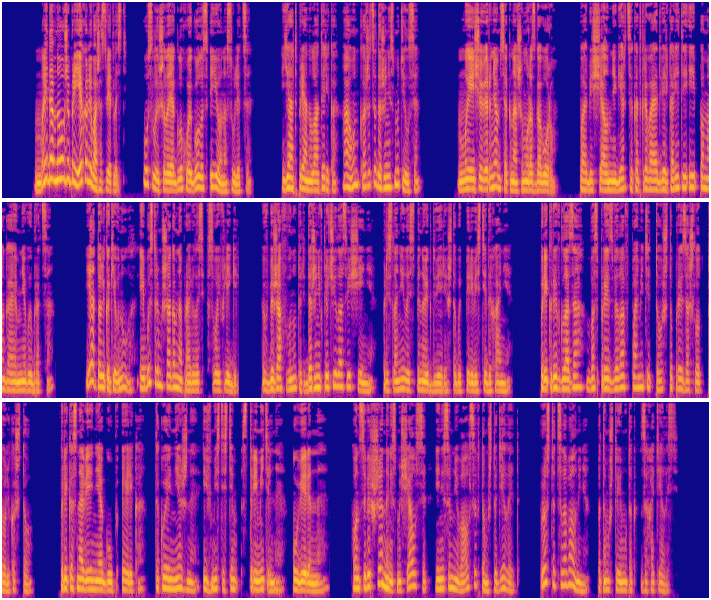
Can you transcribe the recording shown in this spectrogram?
«Мы давно уже приехали, ваша светлость», Услышала я глухой голос Иона с улицы. Я отпрянула от Эрика, а он, кажется, даже не смутился. «Мы еще вернемся к нашему разговору», — пообещал мне герцог, открывая дверь кареты и помогая мне выбраться. Я только кивнула и быстрым шагом направилась в свой флигель. Вбежав внутрь, даже не включила освещение, прислонилась спиной к двери, чтобы перевести дыхание. Прикрыв глаза, воспроизвела в памяти то, что произошло только что. Прикосновение губ Эрика, Такое нежное и вместе с тем стремительное, уверенное. Он совершенно не смущался и не сомневался в том, что делает. Просто целовал меня, потому что ему так захотелось.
